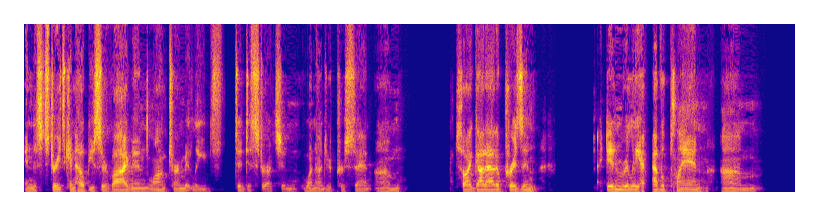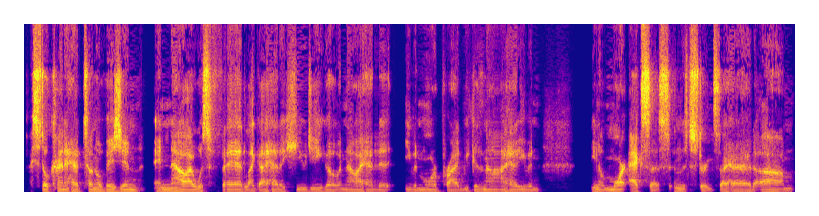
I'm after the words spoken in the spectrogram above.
in the streets can help you survive, and long term it leads to destruction, one hundred percent. Um, so I got out of prison. I didn't really have a plan. Um, I still kind of had tunnel vision, and now I was fed like I had a huge ego, and now I had a, even more pride because now I had even you know more access in the streets. I had um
